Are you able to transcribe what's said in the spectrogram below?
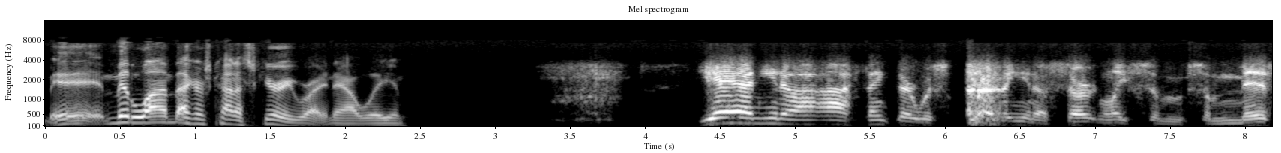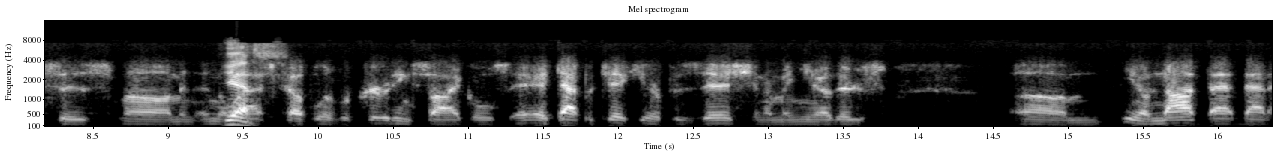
middle linebacker is kind of scary right now, William. Yeah, and you know, I, I think there was, you know, certainly some some misses um, in, in the yes. last couple of recruiting cycles at that particular position. I mean, you know, there's, um, you know, not that that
